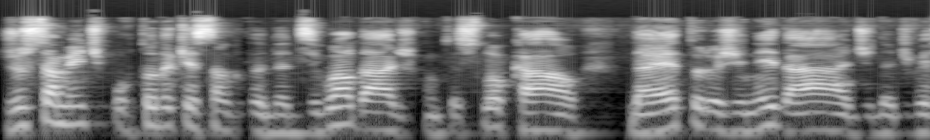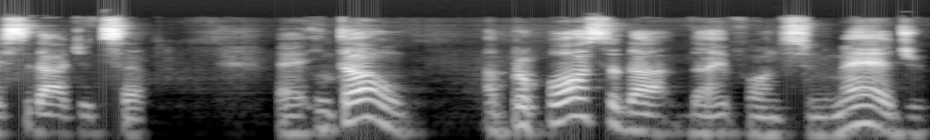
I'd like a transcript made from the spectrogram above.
justamente por toda a questão da desigualdade, contexto local, da heterogeneidade, da diversidade, etc. É, então, a proposta da, da reforma do ensino médio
